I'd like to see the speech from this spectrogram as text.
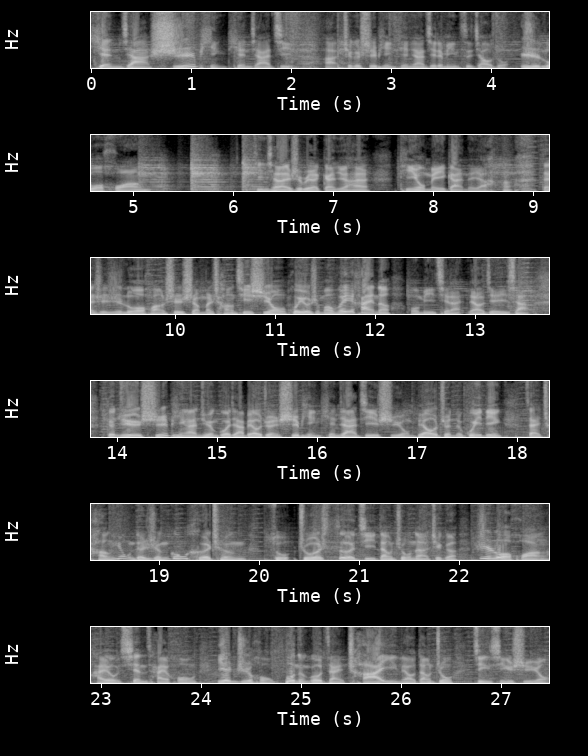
添加食品添加剂啊！这个食品添加剂的名字叫做日落黄。听起来是不是感觉还挺有美感的呀？但是日落黄是什么？长期食用会有什么危害呢？我们一起来了解一下。根据食品安全国家标准《食品添加剂使用标准》的规定，在常用的人工合成着着色剂当中呢，这个日落黄还有苋菜红、胭脂红不能够在茶饮料当中进行使用。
